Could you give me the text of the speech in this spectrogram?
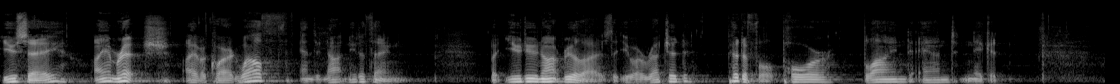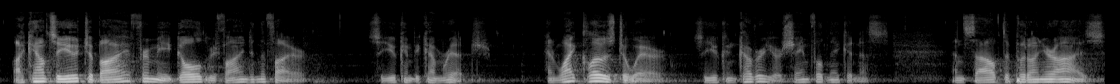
You say, I am rich, I have acquired wealth, and do not need a thing. But you do not realize that you are wretched, pitiful, poor, blind, and naked. I counsel you to buy from me gold refined in the fire, so you can become rich, and white clothes to wear, so you can cover your shameful nakedness, and salve to put on your eyes,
